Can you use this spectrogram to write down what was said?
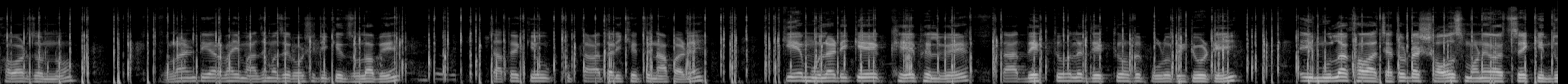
খাওয়ার জন্য। ভলান্টিয়ার ভাই মাঝে মাঝে রশিটিকে ঝোলাবে, যাতে কেউ খুব তাড়াতাড়ি খেতে না পারে। কে মূলাটিকে খেয়ে ফেলবে, তা দেখতে হলে দেখতে হবে পুরো ভিডিওটি। এই মূলা খাওয়া যতটা সহজ মনে হচ্ছে, কিন্তু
